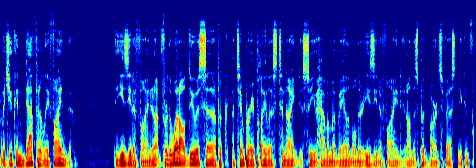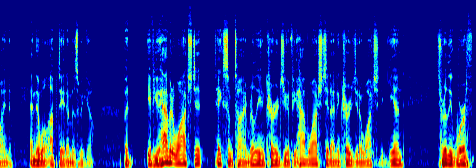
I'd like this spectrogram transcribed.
But you can definitely find them easy to find. And for the what I'll do is set up a, a, temporary playlist tonight, just so you have them available. They're easy to find, and I'll just put Bards Fest, and you can find them, and then we'll update them as we go. But if you haven't watched it, take some time. Really encourage you. If you have watched it, I'd encourage you to watch it again. It's really worth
